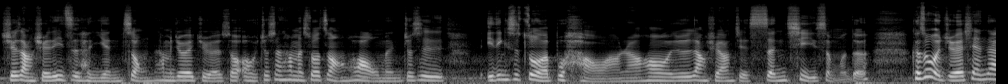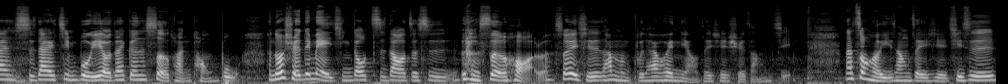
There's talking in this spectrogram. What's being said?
学长学弟制很严重，他们就会觉得说，哦，就算他们说这种话，我们就是。一定是做的不好啊，然后就是让学长姐生气什么的。可是我觉得现在时代进步，也有在跟社团同步，很多学弟妹已经都知道这是乐色化了，所以其实他们不太会鸟这些学长姐。那综合以上这些，其实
